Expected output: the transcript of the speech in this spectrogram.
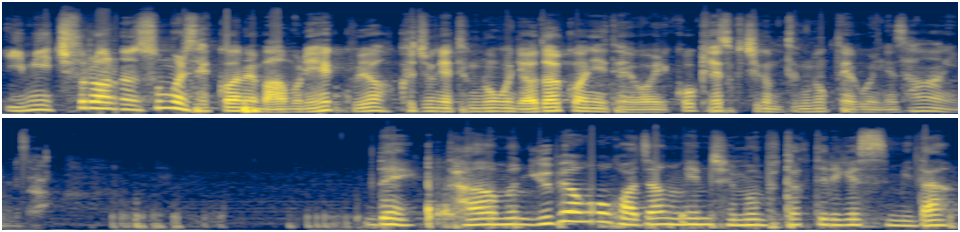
이미 출원은 23건을 마무리했고요. 그 중에 등록은 8건이 되어 있고 계속 지금 등록되고 있는 상황입니다. 네, 다음은 유병호 과장님 질문 부탁드리겠습니다.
